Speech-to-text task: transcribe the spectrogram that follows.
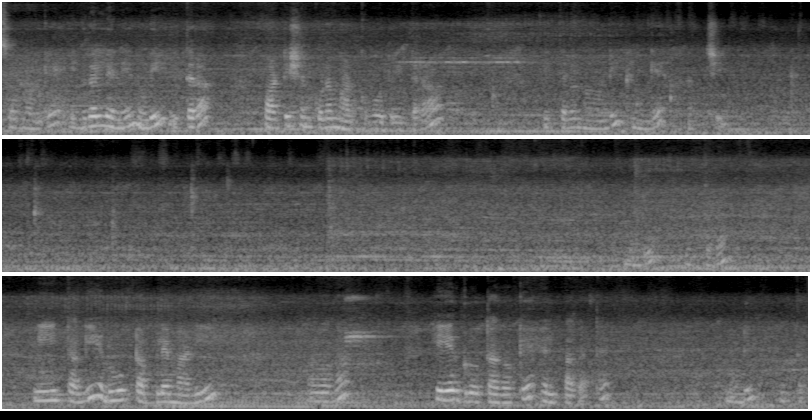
ಸೊ ಹಾಗೆ ಇದರಲ್ಲೇ ನೋಡಿ, ಈ ಥರ ಪಾರ್ಟಿಷನ್ ಕೂಡ ಮಾಡ್ಕೋಬೋದು ಈ ಥರ. ಈ ಥರ ಮಾಡಿ ಹಾಗೆ ಹಚ್ಚಿ ನೋಡಿ ಈ ಥರ ನೀಟಾಗಿ ರೂಟ್ ಅಪ್ಲೈ ಮಾಡಿ. ಆವಾಗ ಹೇರ್ ಗ್ರೋತ್ ಆಗೋಕ್ಕೆ ಹೆಲ್ಪ್ ಆಗುತ್ತೆ. ನೋಡಿ, ಈ ಥರ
